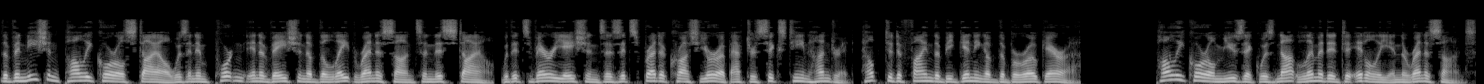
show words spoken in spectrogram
The Venetian polychoral style was an important innovation of the late Renaissance and this style, with its variations as it spread across Europe after 1600, helped to define the beginning of the Baroque era. Polychoral music was not limited to Italy in the Renaissance.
